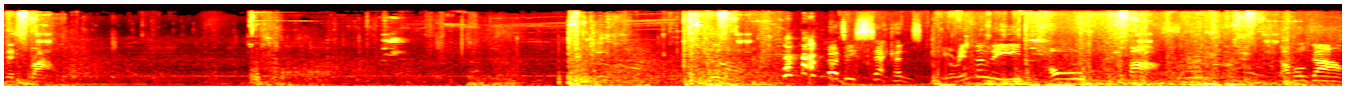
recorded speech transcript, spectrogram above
this round. Thirty seconds. You're in the lead. Hold fast. Double down.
